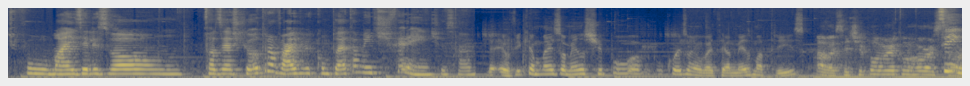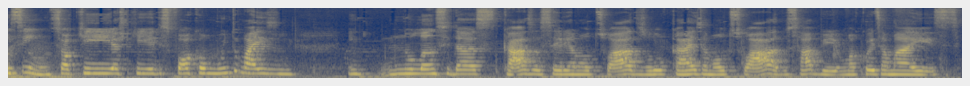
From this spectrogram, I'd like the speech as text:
Tipo, mas eles vão fazer, acho que outra vibe completamente diferente, sabe? Eu vi que é mais ou menos tipo coisa mesmo, vai ter a mesma atriz. Ah, vai ser tipo American Horror Sim, Story. sim. então. Só que acho que eles focam muito mais no lance das casas serem amaldiçoadas, locais amaldiçoados, sabe? Uma coisa mais.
